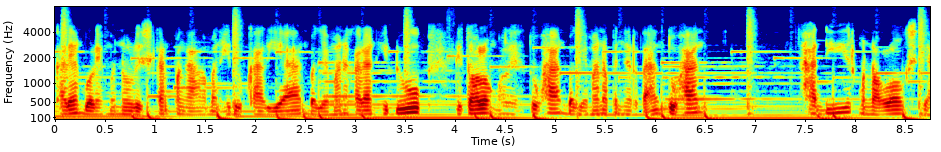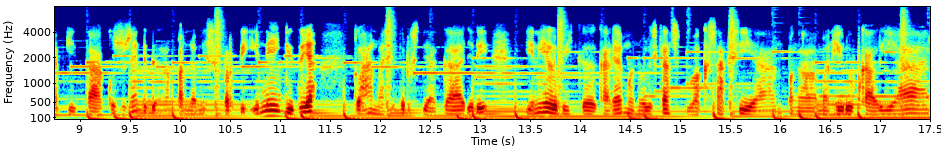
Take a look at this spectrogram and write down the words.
kalian boleh menuliskan pengalaman hidup kalian bagaimana kalian hidup ditolong oleh Tuhan bagaimana penyertaan Tuhan hadir menolong setiap kita khususnya di dalam pandemi seperti ini gitu ya. Tuhan masih terus jaga. Jadi ini lebih ke kalian menuliskan sebuah kesaksian pengalaman hidup kalian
